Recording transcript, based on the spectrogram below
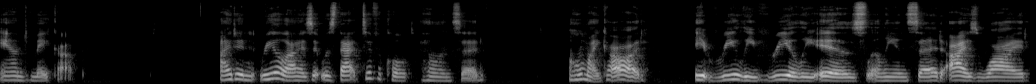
and makeup. I didn't realize it was that difficult, Helen said. Oh my god. It really, really is, Lillian said, eyes wide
